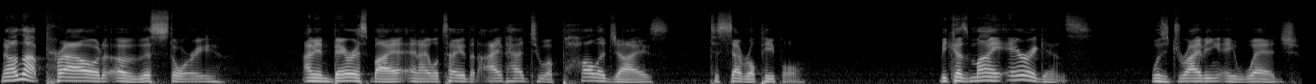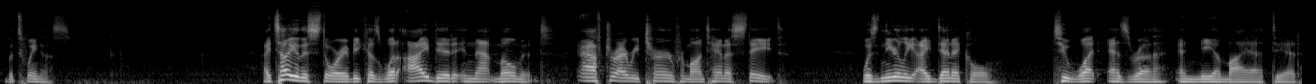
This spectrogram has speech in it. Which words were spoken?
Now, I'm not proud of this story. I'm embarrassed by it, and I will tell you that I've had to apologize to several people because my arrogance was driving a wedge between us. I tell you this story because what I did in that moment after I returned from Montana State was nearly identical to what Ezra and Nehemiah did.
